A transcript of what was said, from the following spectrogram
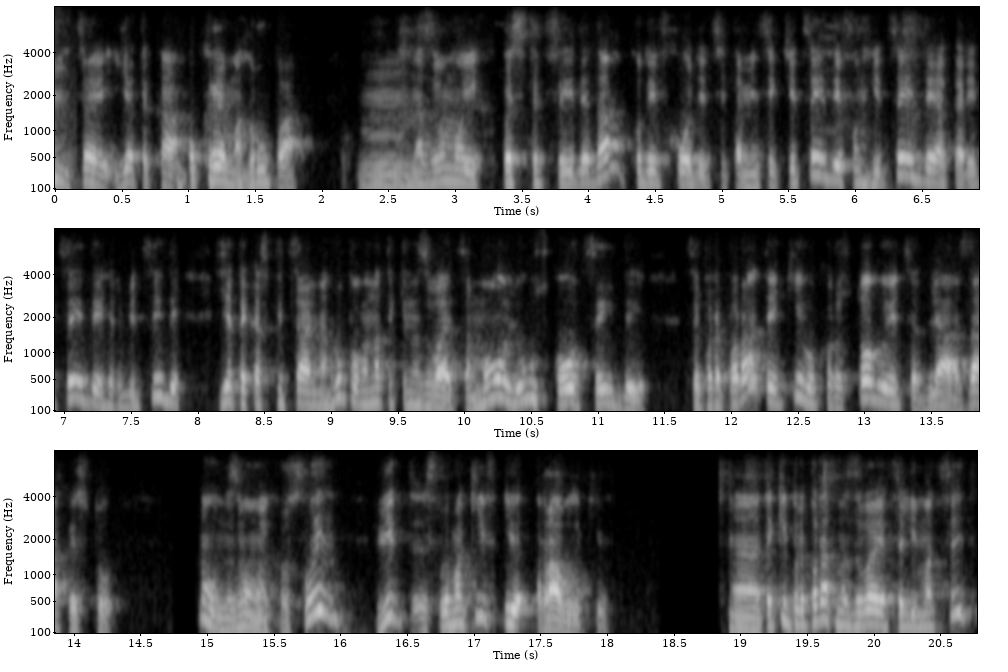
Це є така окрема група, називаємо їх пестициди, да? куди входять ці там інсектициди, фунгіциди, акаріциди, гербіциди. Є така спеціальна група, вона так і називається молюскоциди. Це препарати, які використовуються для захисту, ну, називаємо їх рослин від слимаків і равликів. Е, такий препарат називається лімацид.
